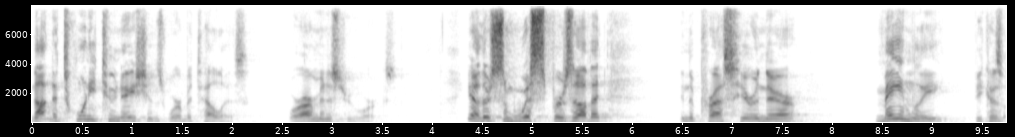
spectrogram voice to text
Not in the 22 nations where Betel is, where our ministry works. You know, there's some whispers of it in the press here and there, mainly because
